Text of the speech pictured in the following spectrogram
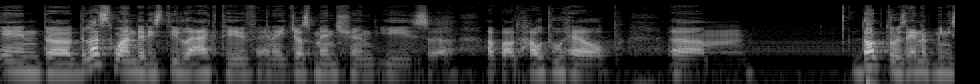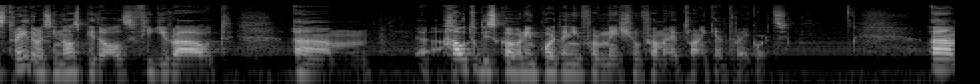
And uh, the last one that is still active, and I just mentioned, is uh, about how to help um, doctors and administrators in hospitals figure out um, how to discover important information from electronic health records. Um,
